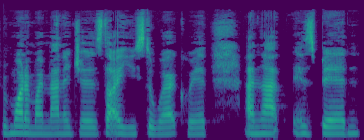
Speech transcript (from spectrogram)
from one of my managers that I used to work with. And that has been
